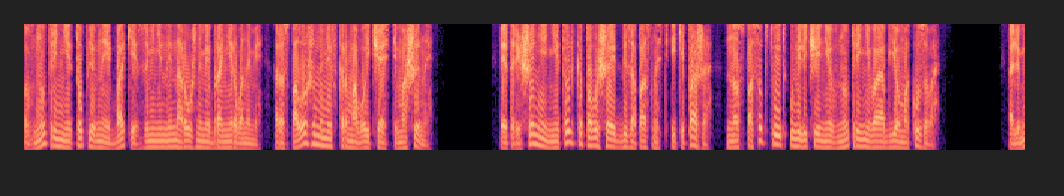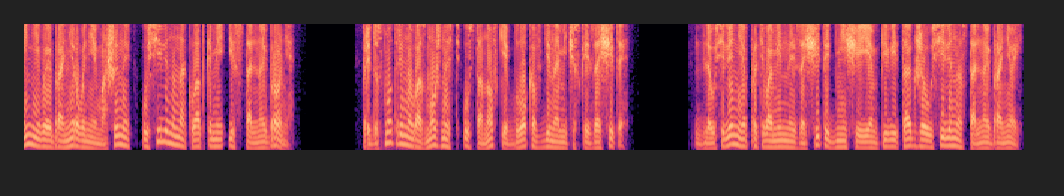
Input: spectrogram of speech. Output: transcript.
Внутренние топливные баки заменены наружными бронированными, расположенными в кормовой части машины. Это решение не только повышает безопасность экипажа, но способствует увеличению внутреннего объема кузова. Алюминиевое бронирование машины усилено накладками из стальной брони. Предусмотрена возможность установки блоков динамической защиты. Для усиления противоминной защиты днище EMPV также усилено стальной броней,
